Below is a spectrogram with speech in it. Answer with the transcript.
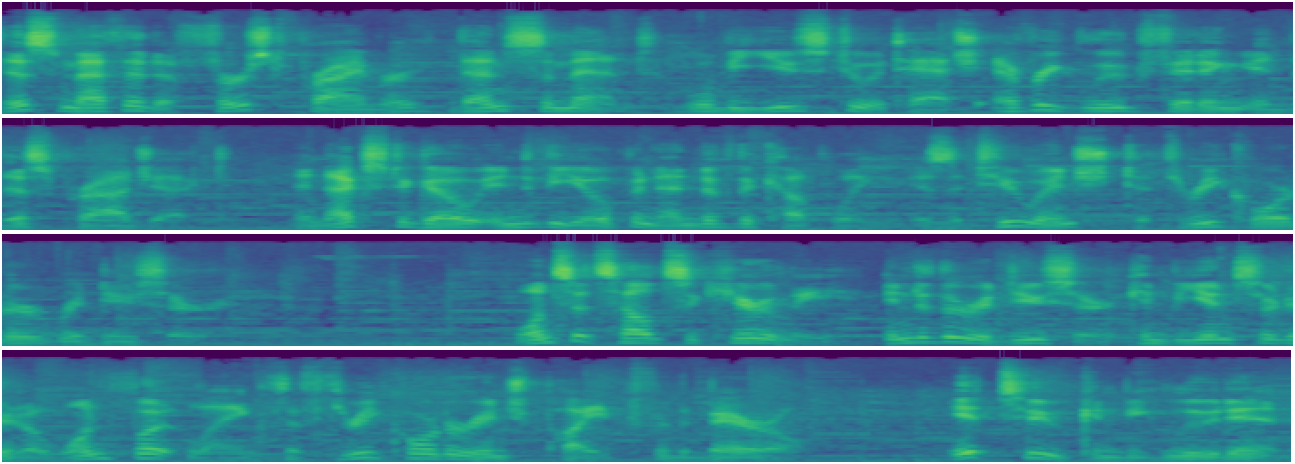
This method of first primer, then cement, will be used to attach every glued fitting in this project, and next to go into the open end of the coupling is a 2 inch to 3 quarter reducer. Once it's held securely, into the reducer can be inserted a 1 foot length of 3 quarter inch pipe for the barrel. It too can be glued in,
